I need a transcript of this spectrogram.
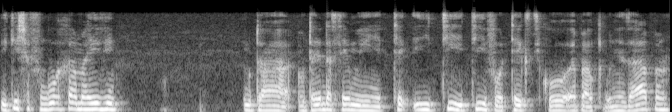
Ikishafunguka kama hivi uta, utaenda sehemu yenye t, t for text. Kwa hiyo hapa ukibonyeza hapa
